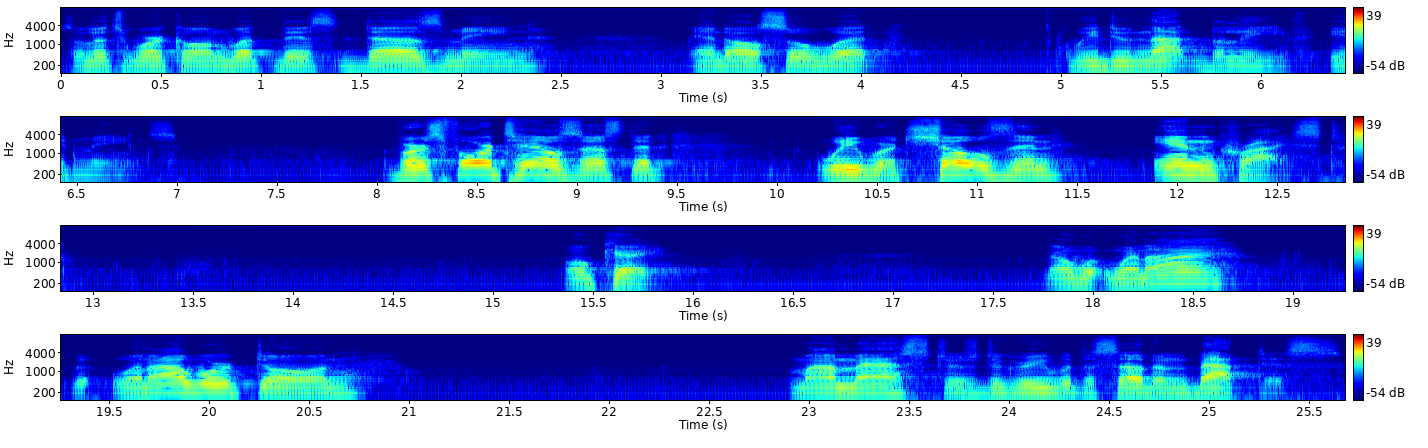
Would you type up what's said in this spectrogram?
So let's work on what this does mean and also what we do not believe it means. Verse 4 tells us that we were chosen in Christ. Okay. Now, when I, when I worked on my master's degree with the Southern Baptists,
